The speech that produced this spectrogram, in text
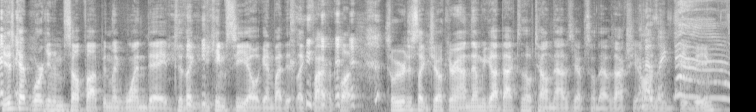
he just kept working himself up in like one day to like became CEO again by the, like five o'clock. So we were just like joking around. then we got back to the hotel, and that was the episode that was actually And on was the like, TV. "Ah."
